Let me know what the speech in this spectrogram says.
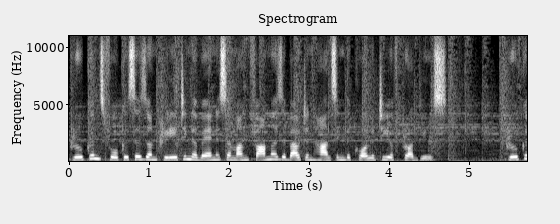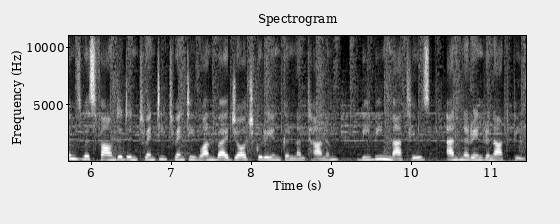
Growcoms focuses on creating awareness among farmers about enhancing the quality of produce. Growcoms was founded in 2021 by George Kurian Kannanthanam, Bibin Mathews, and Narendranath P.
